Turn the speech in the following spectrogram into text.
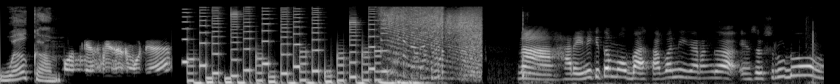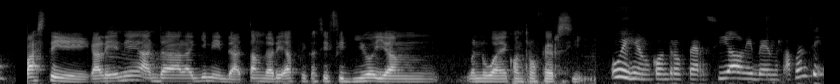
Welcome. podcast bisnis muda. Nah, hari ini kita mau bahas apa nih, karena nggak yang seru-seru dong. Pasti, kali ini ada lagi nih datang dari aplikasi video yang menuai kontroversi. Wih, yang kontroversial nih BMS. Apaan sih?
